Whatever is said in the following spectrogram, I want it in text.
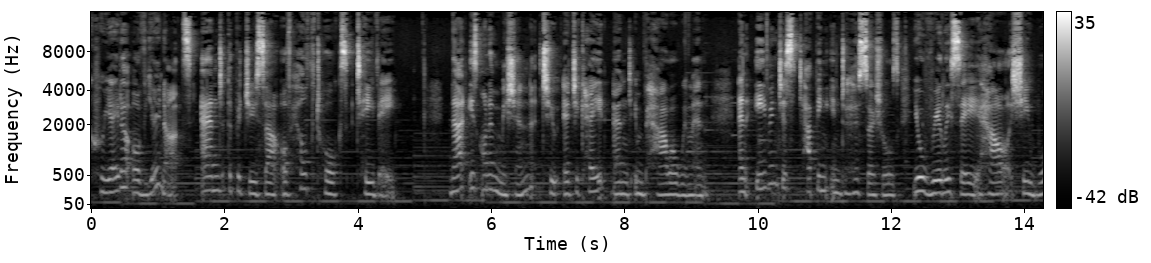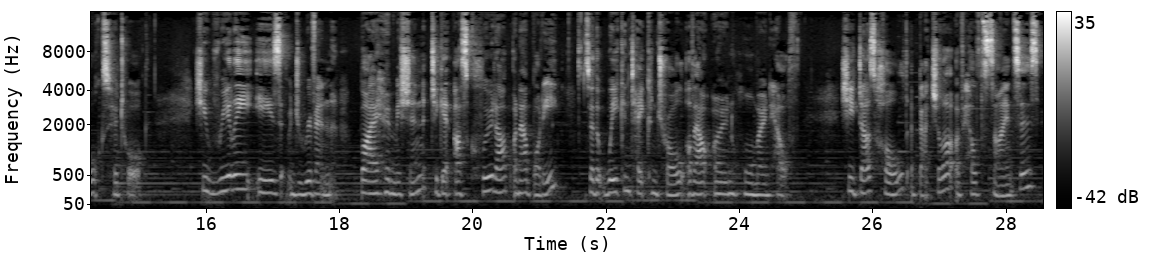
creator of Yo Nuts, and the producer of Health Talks TV. Nat is on a mission to educate and empower women. And even just tapping into her socials, you'll really see how she walks her talk. She really is driven by her mission to get us clued up on our body so that we can take control of our own hormone health. She does hold a Bachelor of Health Sciences,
